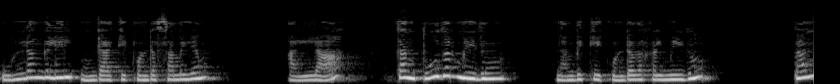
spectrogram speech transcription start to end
உள்ளங்களில் உண்டாக்கிக் கொண்ட சமயம் அல்லாஹ் தன் தூதர் மீதும் நம்பிக்கை கொண்டவர்கள் மீதும் தன்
